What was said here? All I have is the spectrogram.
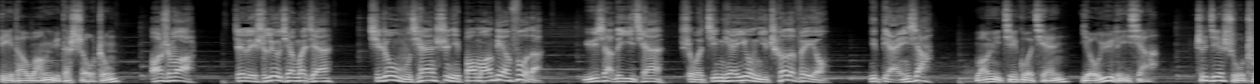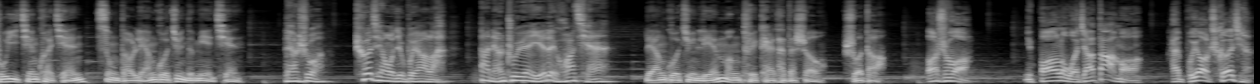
递到王宇的手中。王师傅，这里是六千块钱。其中五千是你帮忙垫付的，余下的一千是我今天用你车的费用，你点一下。王宇接过钱，犹豫了一下，直接数出一千块钱送到梁国俊的面前。梁叔，车钱我就不要了，大娘住院也得花钱。梁国俊连忙推开他的手，说道：“王师傅，你帮了我家大忙，还不要车钱，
